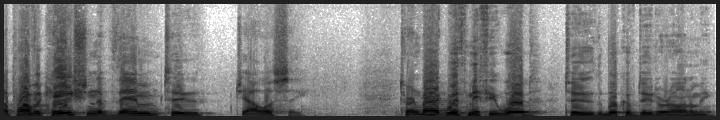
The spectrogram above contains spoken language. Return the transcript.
a provocation of them to jealousy. Turn back with me, if you would, to the book of Deuteronomy.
